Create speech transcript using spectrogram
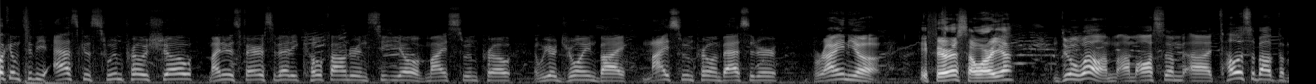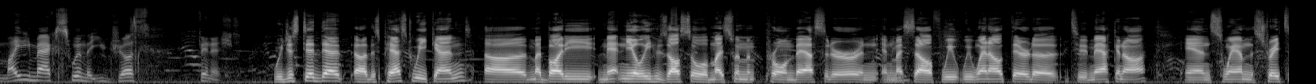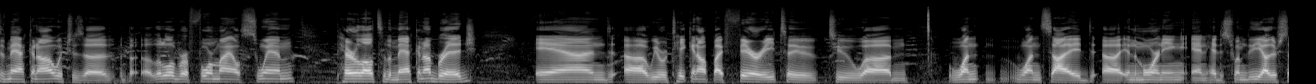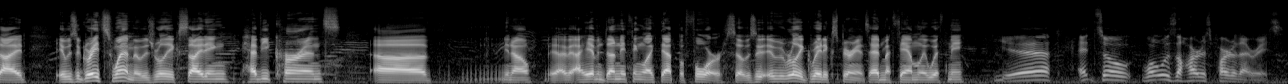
Welcome to the Ask a Swim Pro show. My name is Fares Ksebati, co-founder and CEO of MySwimPro, and we are joined by MySwimPro ambassador, Brian Young. Hey Ferris, how are you? I'm doing well. I'm, I'm awesome. Uh, tell us about the Mighty Mac swim that you just finished. We just did that uh, this past weekend. Uh, my buddy Matt Neely, who's also My Swim Pro ambassador, and, and myself, we, we went out there to, to Mackinac and swam the Straits of Mackinac, which is a, a little over a four mile swim parallel to the Mackinac Bridge. And uh, we were taken out by ferry to, to um, one, one side uh, in the morning and had to swim to the other side. It was a great swim. It was really exciting, heavy currents. Uh, you know, I, I, haven't done anything like that before. So it was, a, it was a really great experience. I had my family with me. Yeah. And so what was the hardest part of that race?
